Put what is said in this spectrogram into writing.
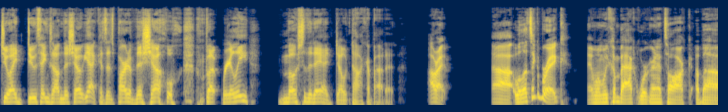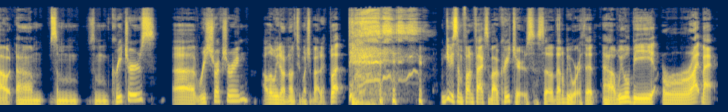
do I do things on this show? Yeah, because it's part of this show. but really, most of the day, I don't talk about it. All right. Uh, well, let's take a break, and when we come back, we're going to talk about um, some some creatures uh, restructuring. Although we don't know too much about it, but I'll give you some fun facts about creatures, so that'll be worth it. Uh, we will be right back.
